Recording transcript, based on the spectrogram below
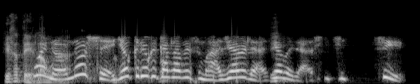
Fíjate. Bueno, no sé, yo creo que cada vez más, ya verás, ya verás. Sí.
